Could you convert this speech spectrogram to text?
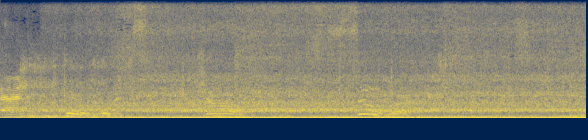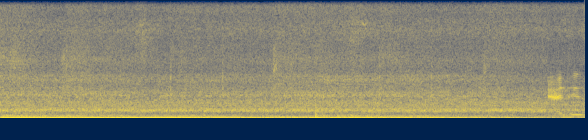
And opponents, John Silver. and his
